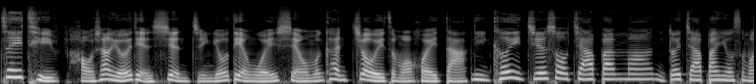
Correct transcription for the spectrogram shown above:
这一题好像有一点陷阱，有点危险。我们看 Joy 怎么回答。你可以接受加班吗？你对加班有什么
